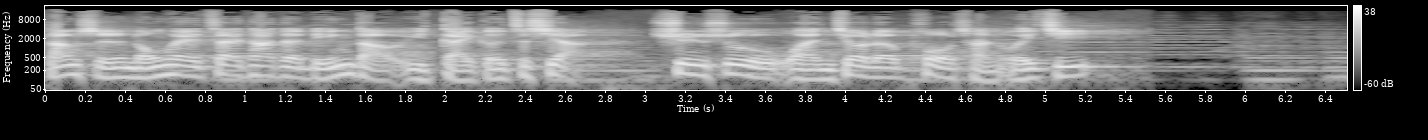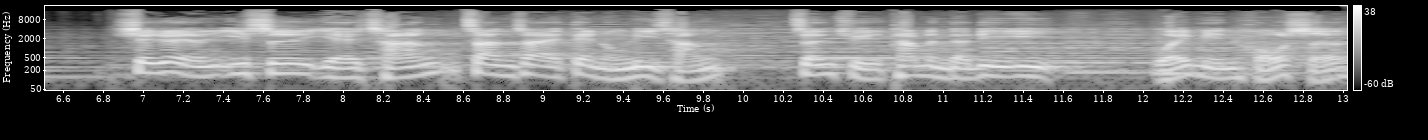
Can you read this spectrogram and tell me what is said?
当时农会在他的领导与改革之下，迅速挽救了破产危机。谢瑞仁医师也常站在佃农立场，争取他们的利益，为民喉舌，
